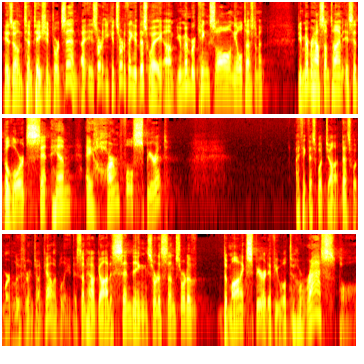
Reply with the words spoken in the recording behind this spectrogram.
his own temptation towards sin. I, sort of, you could sort of think it this way. Um, you remember King Saul in the Old Testament? Do you remember how sometimes it said the Lord sent him a harmful spirit? I think that's what John, that's what Martin Luther and John Calvin believed. That somehow God is sending sort of some sort of demonic spirit, if you will, to harass Paul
